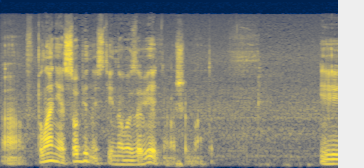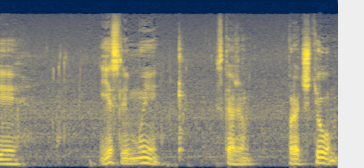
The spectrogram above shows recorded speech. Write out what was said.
а, в плане особенностей новозаветного шаббата. И если мы, скажем, прочтем,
